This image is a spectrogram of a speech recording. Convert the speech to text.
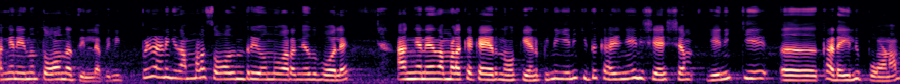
അങ്ങനെയൊന്നും തോന്നത്തില്ല. പിന്നെ ഇപ്പോഴാണെങ്കിൽ നമ്മളെ സ്വാതന്ത്ര്യം എന്ന് പറഞ്ഞതുപോലെ അങ്ങനെ നമ്മളൊക്കെ കയറി നോക്കിയാണ്. പിന്നെ എനിക്കിത് കഴിഞ്ഞതിന് ശേഷം എനിക്ക് കടയിൽ പോകണം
